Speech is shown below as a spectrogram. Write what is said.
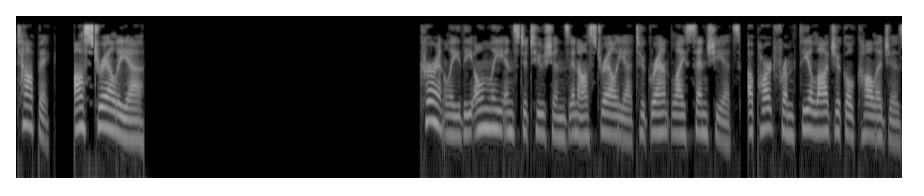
Topic: Australia Currently the only institutions in Australia to grant licentiates, apart from theological colleges,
